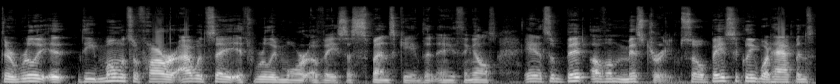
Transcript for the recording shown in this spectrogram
they're really, it, the moments of horror, I would say it's really more of a suspense game than anything else, and it's a bit of a mystery. So basically, what happens,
